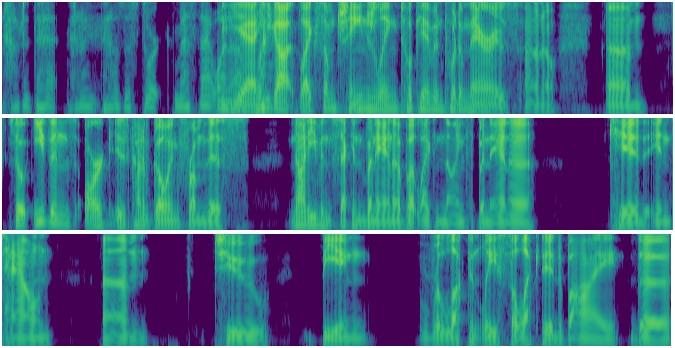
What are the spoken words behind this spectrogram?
How did that? How, how's the stork mess that one up? Yeah, he got like some changeling took him and put him there. It was I don't know. Um, so Ethan's arc is kind of going from this not even second banana, but like ninth banana kid in town, um, to being reluctantly selected by the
